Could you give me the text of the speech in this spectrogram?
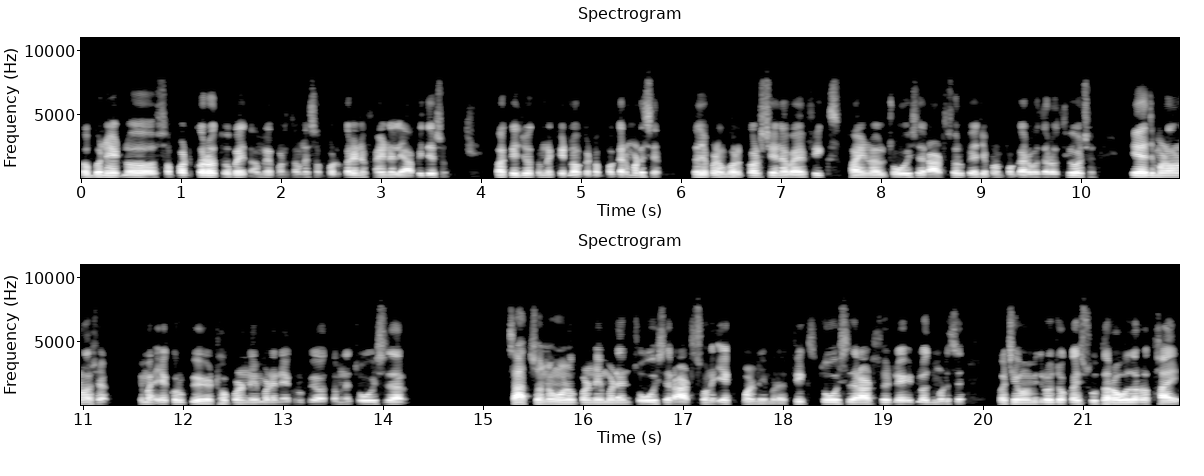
તો બને એટલો સપોર્ટ કરો તો ભાઈ અમે પણ તમને સપોર્ટ કરીને ફાઇનલી આપી દેશું. બાકી જો તમને કેટલો કેટલો પગાર મળશે, તો જે પણ વર્કર્સ છે ને ભાઈ ફિક્સ ફાઇનલ ચોવીસ હજાર આઠસો રૂપિયા જે પણ પગાર વધારો થયો છે, એ જ મળવાનો છે. એમાં એક રૂપિયો હેઠો પણ નહીં મળે ને એક રૂપિયો તમને ચોવીસ હજાર સાતસો નવ્વાણું પણ નહીં મળે ચોવીસ હજાર આઠસો ને એક પણ નહીં મળે. ફિક્સ ચોવીસ હજાર આઠસો એટલે એટલો જ મળશે. પછી એમાં મિત્રો જો કઈ સુધારો વધારો થાય,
